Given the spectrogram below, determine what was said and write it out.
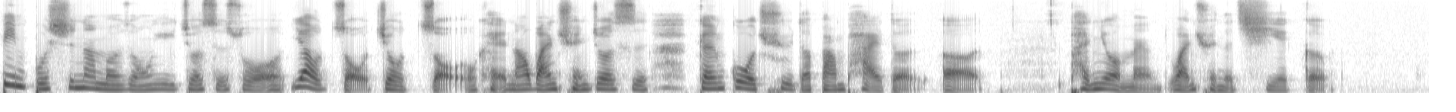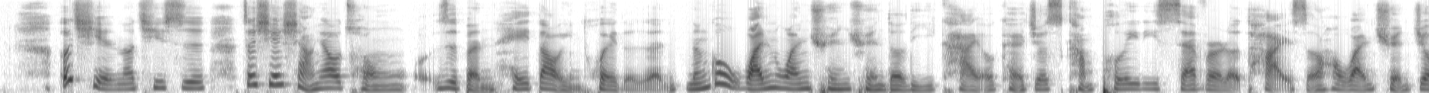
并不是那么容易，就是说要走就走，OK，然后完全就是跟过去的帮派的呃朋友们完全的切割。而且呢，其实这些想要从日本黑道隐退的人，能够完完全全的离开，OK，just、completely sever the ties，然后完全就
